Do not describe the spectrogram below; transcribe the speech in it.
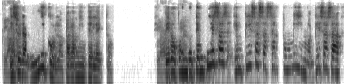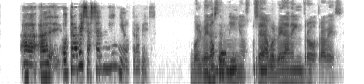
Claro. Eso era ridículo para mi intelecto. Claro, Pero cuando claro. te empiezas, empiezas a ser tú mismo, empiezas a, a, a, otra vez a ser niño otra vez. Volver a ser niños, o sea, volver adentro otra vez.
